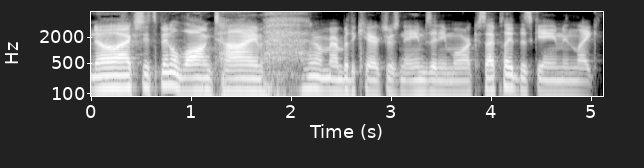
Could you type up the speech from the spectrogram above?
no, actually, it's been a long time. I don't remember the characters' names anymore because I played this game in like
